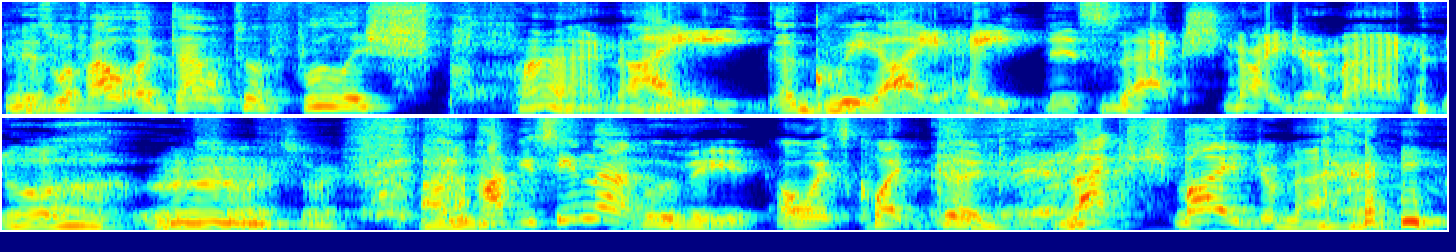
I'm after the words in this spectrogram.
yep. is without a doubt a foolish plan. I agree. I hate this Zack Snyder man. Oh, sorry, hmm. sorry. Um, Have you seen that movie? Oh, it's quite good. Zack Snyder man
